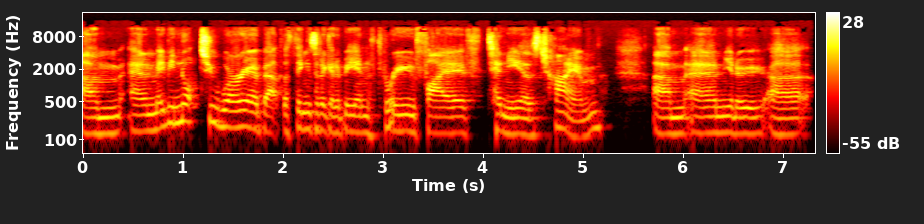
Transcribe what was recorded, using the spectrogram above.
um, and maybe not to worry about the things that are going to be in three, five, ten years time, um, and you know uh,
